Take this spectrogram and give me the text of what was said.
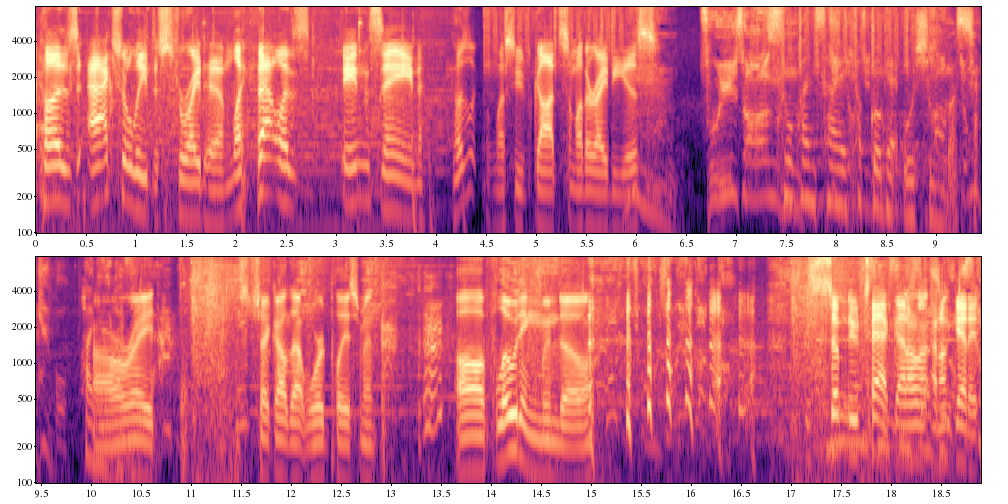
Cuzz actually destroyed him. Like, that was insane. Unless you've got some other ideas. Alright. Let's check out that ward placement. Uh, floating Mundo. some new tech. I don't I don't get it.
